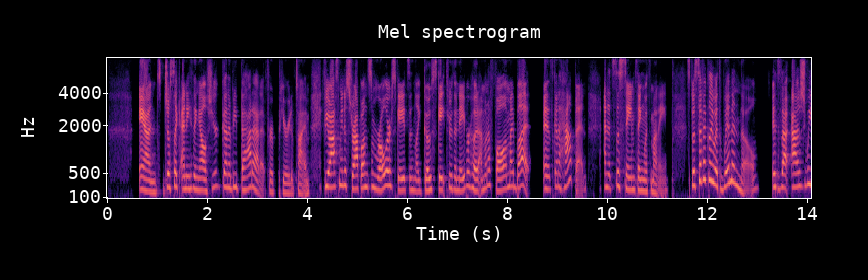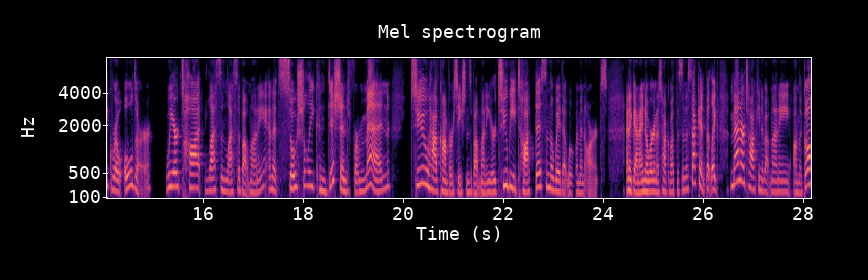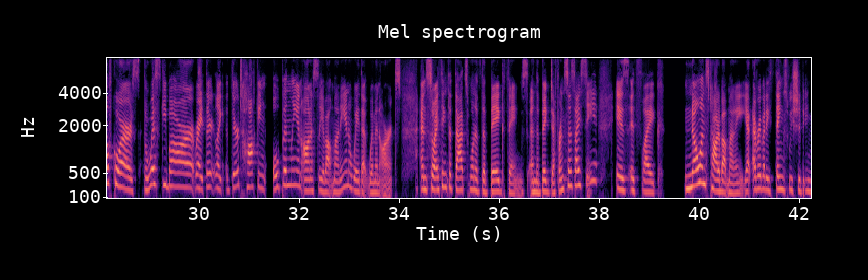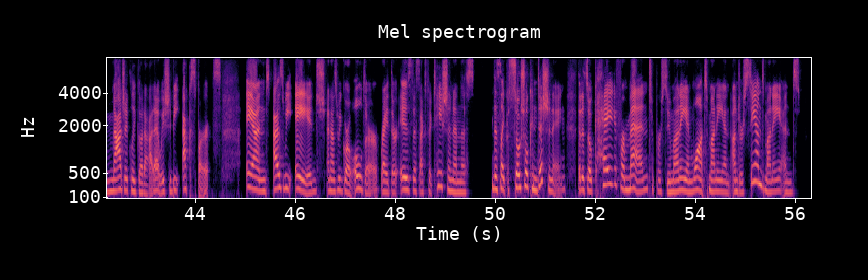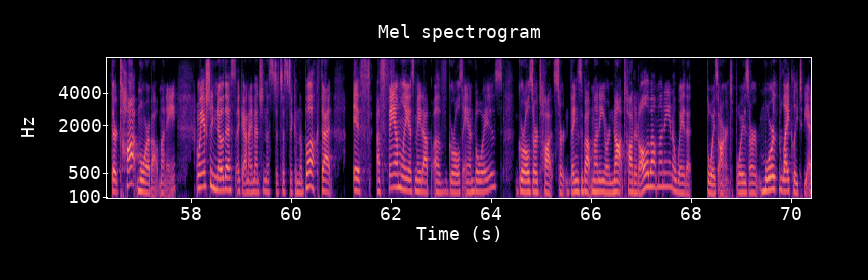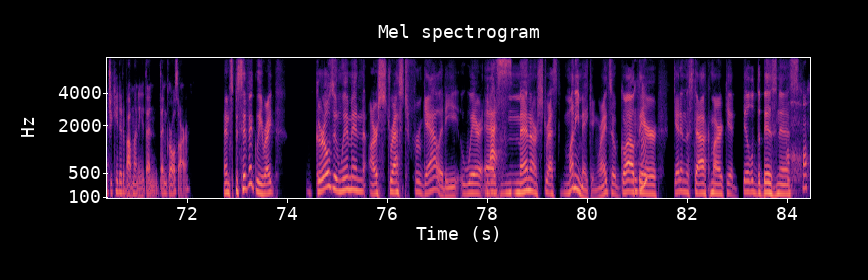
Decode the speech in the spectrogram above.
And just like anything else, you're going to be bad at it for a period of time. If you ask me to strap on some roller skates and like go skate through the neighborhood, I'm going to fall on my butt and it's going to happen. And it's the same thing with money. Specifically with women, though, is that as we grow older, we are taught less and less about money, and it's socially conditioned for men to have conversations about money or to be taught this in the way that women aren't. And again, I know we're going to talk about this in a second, but like men are talking about money on the golf course, the whiskey bar, right? They're like they're talking openly and honestly about money in a way that women aren't. And so I think that that's one of the big things and the big differences I see is it's like no one's taught about money yet everybody thinks we should be magically good at it we should be experts and as we age and as we grow older right there is this expectation and this this like social conditioning that it's okay for men to pursue money and want money and understand money and they're taught more about money and we actually know this again i mentioned the statistic in the book that if a family is made up of girls and boys girls are taught certain things about money or not taught at all about money in a way that boys aren't. Boys are more likely to be educated about money than than girls are. And specifically, right, girls and women are stressed frugality, whereas Yes. men are stressed money making, right? So go out Mhm. there, get in the stock market, build the business, Uh-huh.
